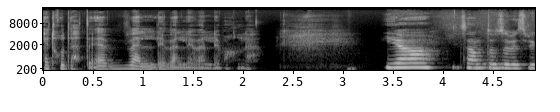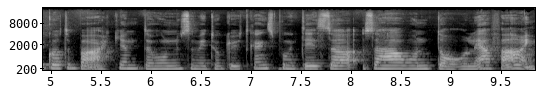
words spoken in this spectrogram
Jeg tror dette er veldig, veldig, veldig vanlig. Ja, sant. Og så hvis vi går tilbake til hun som vi tok utgangspunkt i, så, så har hun dårlig erfaring.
